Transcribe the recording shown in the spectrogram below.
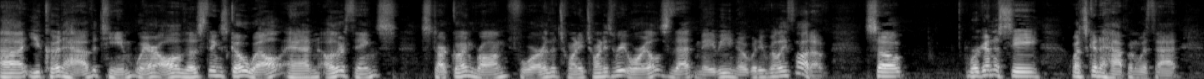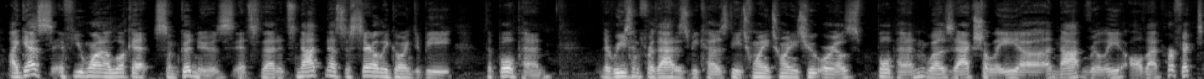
uh, you could have a team where all of those things go well and other things start going wrong for the 2023 Orioles that maybe nobody really thought of. So we're going to see what's going to happen with that. I guess if you want to look at some good news, it's that it's not necessarily going to be the bullpen. The reason for that is because the 2022 Orioles bullpen was actually uh, not really all that perfect.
